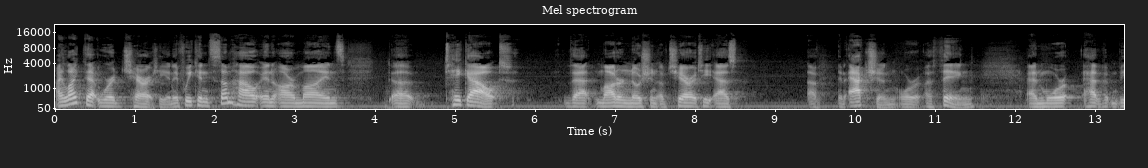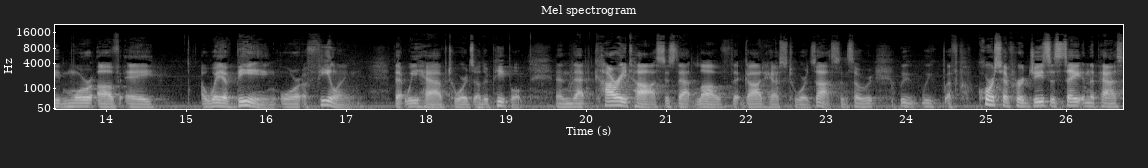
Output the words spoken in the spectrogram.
I like that word charity. And if we can somehow in our minds uh, take out that modern notion of charity as a, an action or a thing and more have it be more of a, a way of being or a feeling that we have towards other people. And that caritas is that love that God has towards us. And so we, we, of course, have heard Jesus say in the past,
